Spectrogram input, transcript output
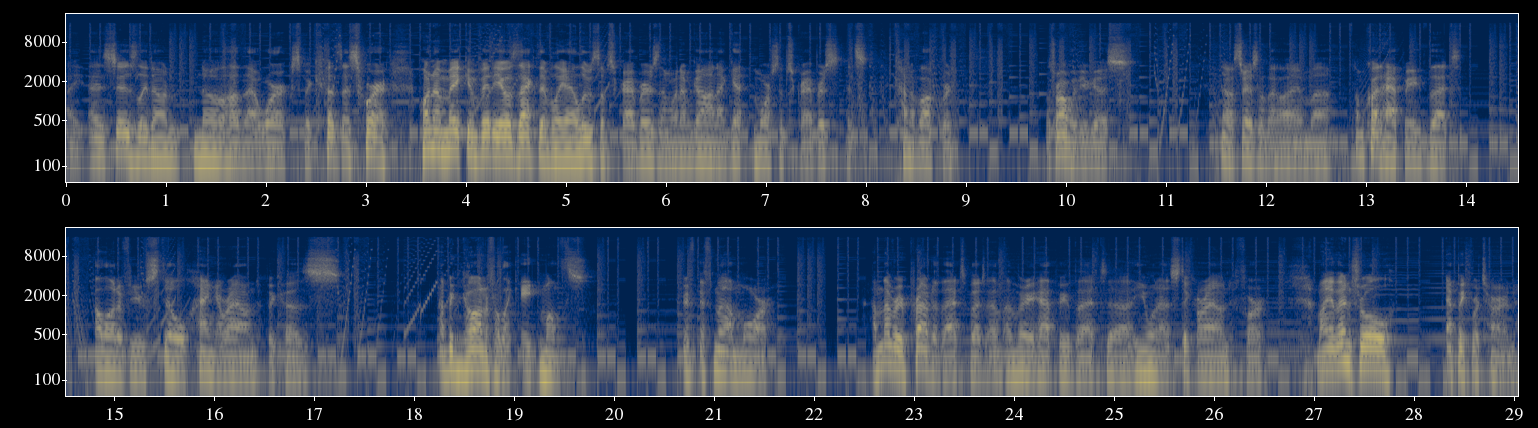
I, I, seriously don't know how that works because I swear when I'm making videos actively I lose subscribers and when I'm gone I get more subscribers. It's kind of awkward. What's wrong with you guys? No, seriously though, I'm, uh, I'm quite happy that a lot of you still hang around because I've been gone for like 8 months. If, if not more. I'm not very proud of that, but I'm, I'm very happy that uh, you want to stick around for my eventual epic return,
